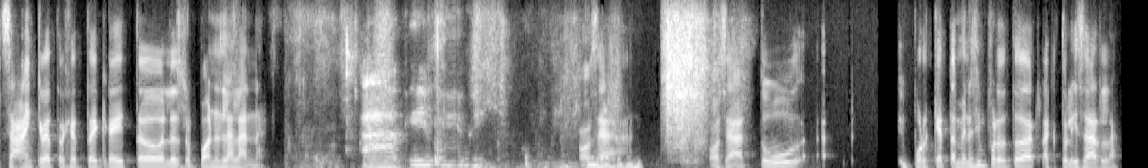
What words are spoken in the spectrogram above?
Saben que la tarjeta de crédito les reponen la lana. Ah, ok, ok, ok. O sea, o sea, tú, ¿y ¿por qué también es importante actualizarla?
